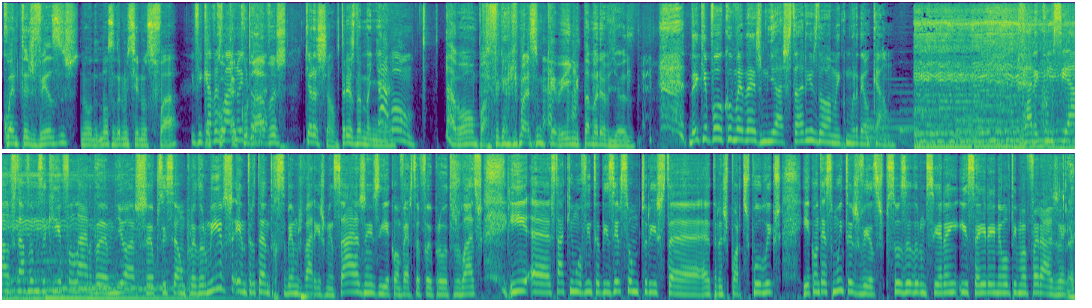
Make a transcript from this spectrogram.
quantas vezes não, não se adormecia no sofá E ficavas lá acordavas, que horas são? Três da manhã. Tá bom. Tá bom, pá, fica aqui mais um bocadinho, está maravilhoso. Daqui a pouco uma das melhores histórias do homem que mordeu o cão. Rádio Comercial, estávamos aqui a falar da melhor posição para dormir, entretanto recebemos várias mensagens e a conversa foi para outros lados e eh, está aqui um ouvinte a dizer sou motorista a transportes públicos e acontece muitas vezes pessoas adormecerem e saírem na última paragem. É,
